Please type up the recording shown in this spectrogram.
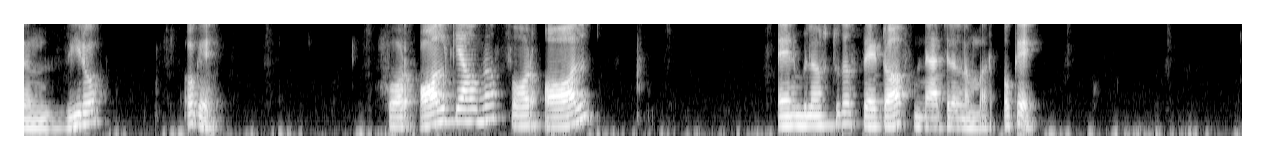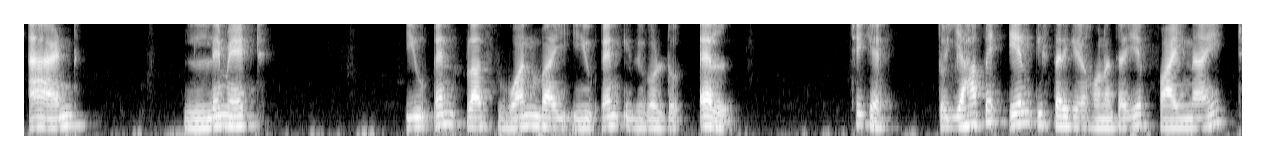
than zero okay for all क्या होगा? For all N belongs to the set of natural number okay and limit un plus one by U N is equal to L ठीक है? तो यहाँ पे एल किस तरीके का होना चाहिए? फाइनाइट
